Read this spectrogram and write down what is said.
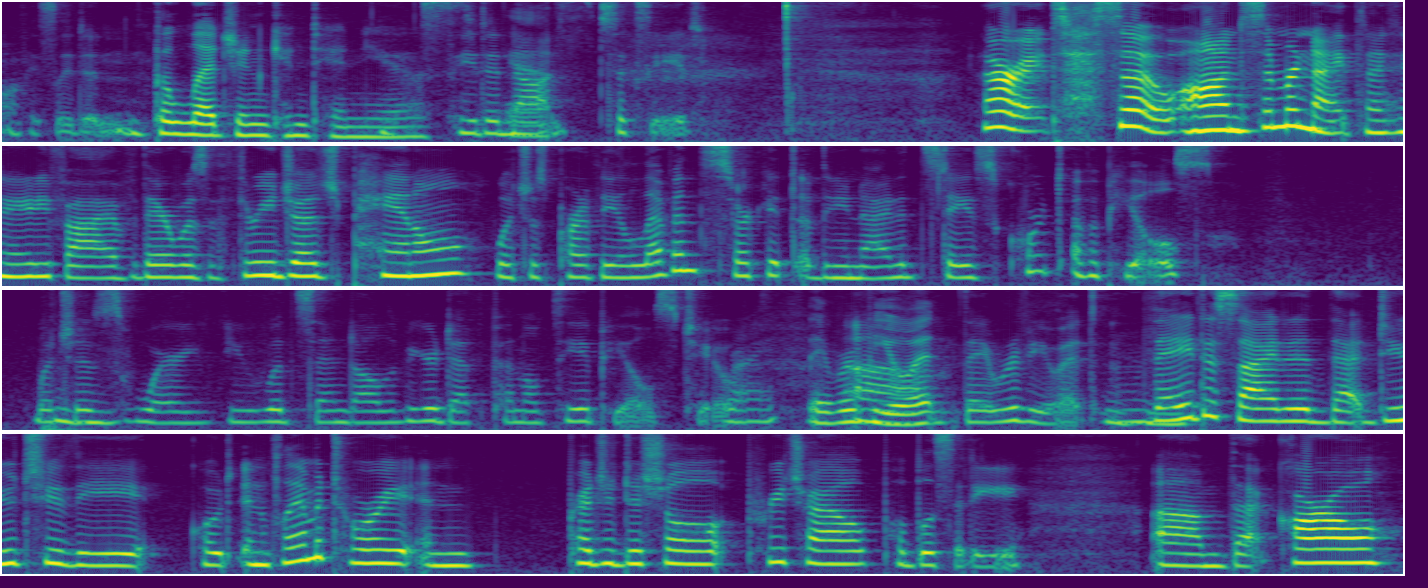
obviously didn't The legend continues. He did not succeed. All right. So on December 9th, 1985, there was a three judge panel, which was part of the 11th Circuit of the United States Court of Appeals, which is where you would send all of your death penalty appeals to. Right. They review Um, it. They review it. They decided that due to the quote inflammatory and prejudicial pretrial publicity, um, that Carl,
